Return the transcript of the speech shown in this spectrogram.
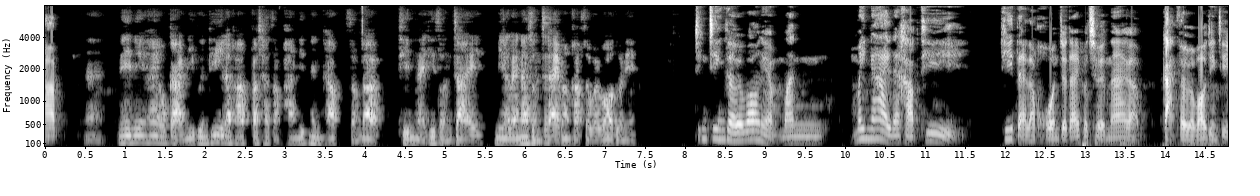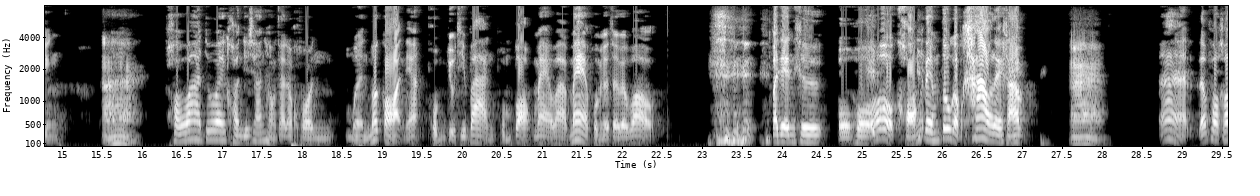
ครับอ่านี่นี่ให้โอกาสมีพื้นที่แล้วครับ ประชาสัมพันธ์นิดนึงครับสำหรับทีมไหนที่สนใจมีอะไรน่าสนใจบ้างครับ survival ตัวนี้ จริง ๆ survival เนี่ยมันไม่ง่ายนะครับที่ที่แต่ละคนจะได้เผชิญหน้ากับการ survival จริงอ่าๆ เพราะว่าด้วย condition ของแต่ละคนเหมือนเมื่อก่อนเนี่ยผมอยู่ที่บ้าน ผมบอกแม่ว่าแม่ผมจะ survival ประเด็นคือ โอ้โห ของเต็มตู้กับข้าวเลยครับ อ่า อ่า แล้วพอเขา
